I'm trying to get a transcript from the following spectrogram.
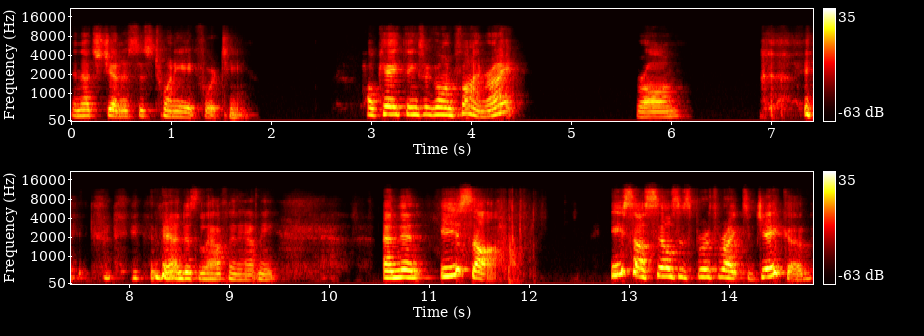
And that's Genesis 28 14. Okay, things are going fine, right? Wrong. Amanda's laughing at me. And then Esau. Esau sells his birthright to Jacob,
